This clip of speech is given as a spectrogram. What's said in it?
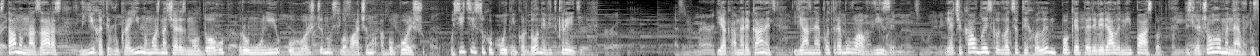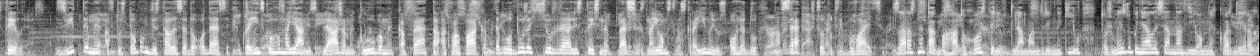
Станом на зараз в'їхати в Україну можна через Молдову, Румунію, Угорщину, Словаччину або Польщу. Усі ці сухопутні кордони відкриті. Як американець, я не потребував візи. Я чекав близько 20 хвилин, поки перевіряли мій паспорт, після чого мене впустили. Звідти ми автостопом дісталися до Одеси, українського Майамі з пляжами, клубами, кафе та аквапарками. Це було дуже сюрреалістичне перше знайомство з країною з огляду на все, що тут відбувається. Зараз не так багато хостелів для мандрівників, тож ми зупинялися на зйомних квартирах.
